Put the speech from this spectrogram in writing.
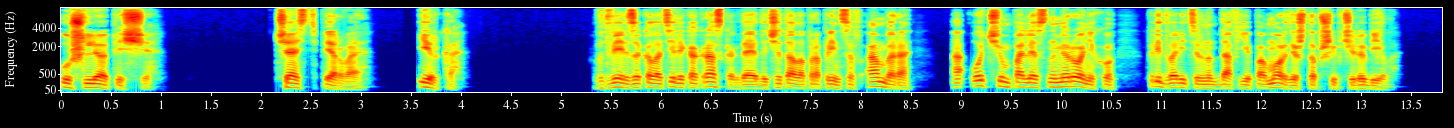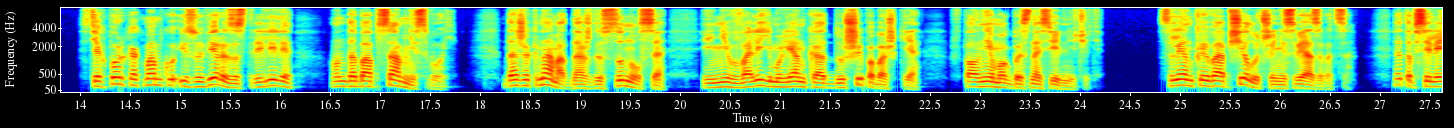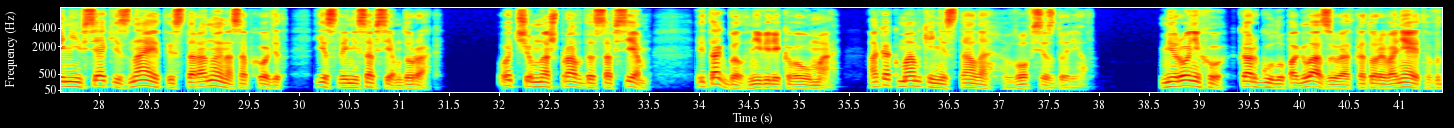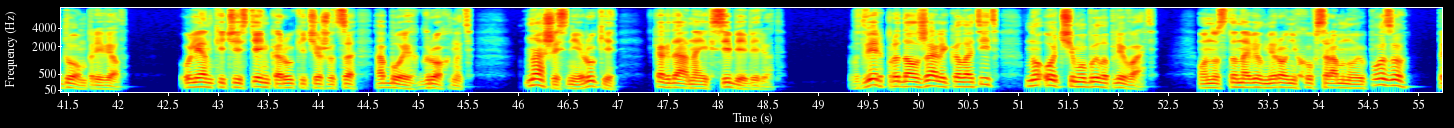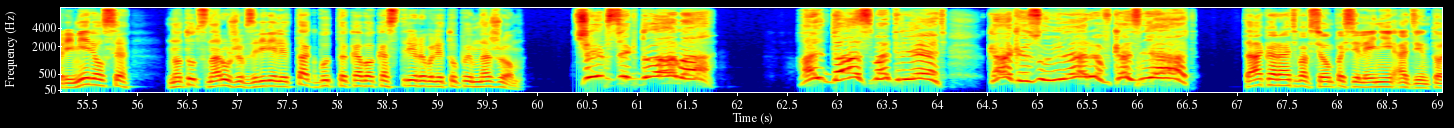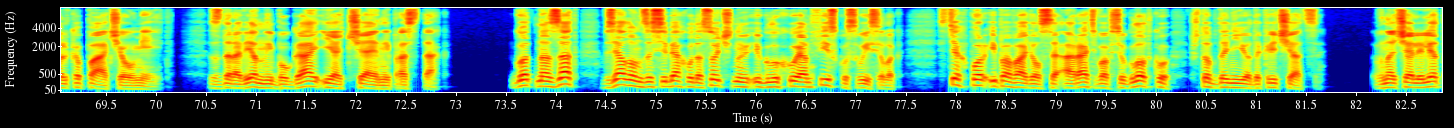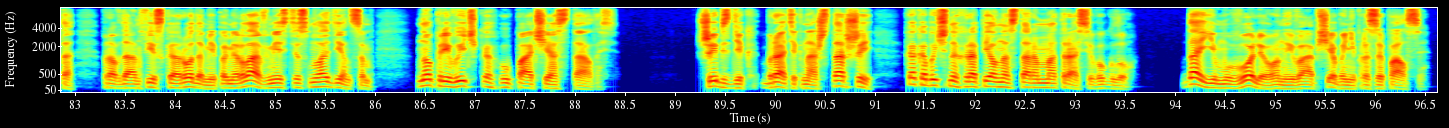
Ушлепище. Часть первая. Ирка. В дверь заколотили как раз, когда я дочитала про принцев Амбера, а отчим полез на Мирониху, предварительно дав ей по морде, чтоб шибче любила. С тех пор, как мамку изуверы застрелили, он до баб сам не свой. Даже к нам однажды сунулся, и не ввали ему Ленка от души по башке, вполне мог бы снасильничать. С Ленкой вообще лучше не связываться. Это в селении всякий знает и стороной нас обходит, если не совсем дурак. Отчим наш, правда, совсем. И так был невеликого ума. А как мамки не стало, вовсе сдурел. Мирониху, каргулу по глазу, от которой воняет, в дом привел. У Ленки частенько руки чешутся обоих грохнуть. Наши с ней руки, когда она их себе берет. В дверь продолжали колотить, но отчиму было плевать. Он установил Мирониху в срамную позу, примерился — но тут снаружи взревели так, будто кого кастрировали тупым ножом. «Шипсик дома! Айда смотреть, как изуверов казнят!» Так орать во всем поселении один только Пача умеет. Здоровенный бугай и отчаянный простак. Год назад взял он за себя худосочную и глухую Анфиску с выселок. С тех пор и повадился орать во всю глотку, чтобы до нее докричаться. В начале лета, правда, Анфиска родами померла вместе с младенцем, но привычка у Пачи осталась. Шипздик, братик наш старший, как обычно храпел на старом матрасе в углу. Дай ему волю, он и вообще бы не просыпался.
